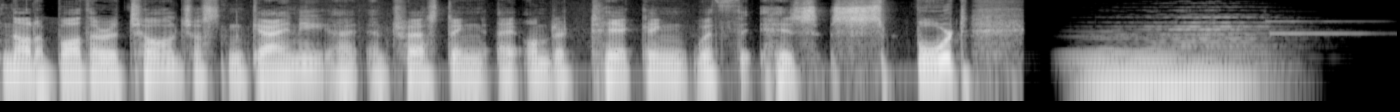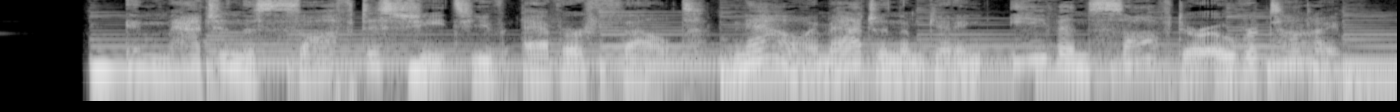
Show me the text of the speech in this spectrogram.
Not a bother at all. Justin Guiney, uh, interesting uh, undertaking with his sport. Imagine the softest sheets you've ever felt. Now imagine them getting even softer over time.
